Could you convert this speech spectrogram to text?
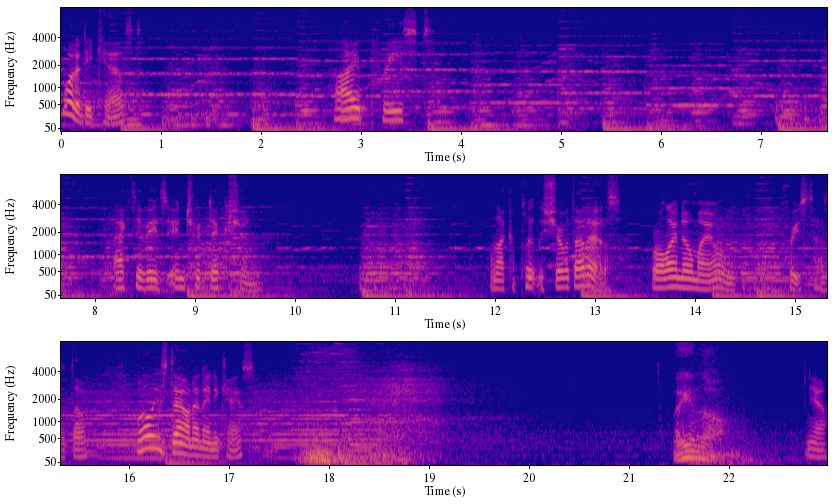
What did he cast? High Priest. Activates interdiction. I'm not completely sure what that is. For all I know, my own priest has it though. Well, he's down in any case. Laying low. Yeah.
